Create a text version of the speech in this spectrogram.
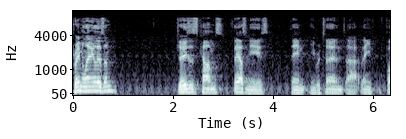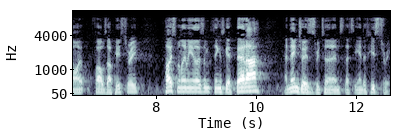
premillennialism, Jesus comes, thousand years, then he returned, uh, then he folds up history. Postmillennialism, things get better, and then Jesus returns. That's the end of history.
